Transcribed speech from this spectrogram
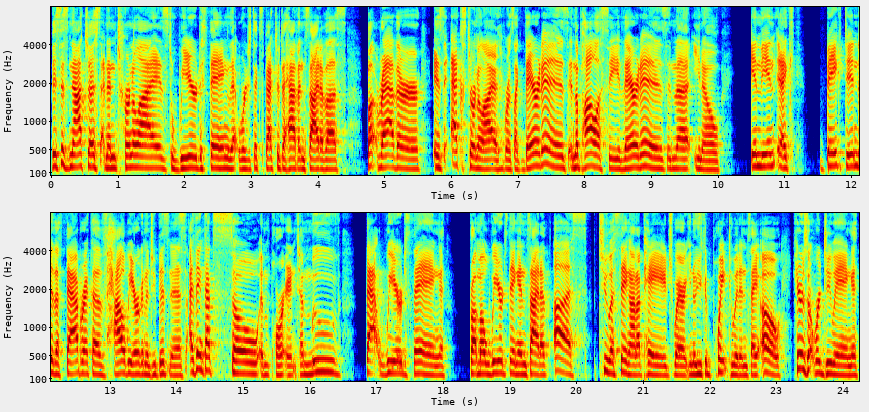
this is not just an internalized weird thing that we're just expected to have inside of us, but rather is externalized, where it's like, there it is in the policy, there it is in the, you know, in the, like, baked into the fabric of how we are going to do business. I think that's so important to move that weird thing from a weird thing inside of us to a thing on a page where, you know, you can point to it and say, oh, here's what we're doing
